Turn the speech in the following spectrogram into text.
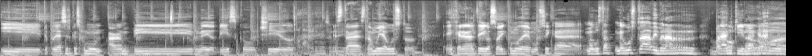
Y te podría decir que es como un RB, medio disco, chill. Verga, Está, está muy a gusto. En general te digo, soy como de música. Me gusta, me gusta vibrar Bajo, tranqui, ¿no? acá. Como,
